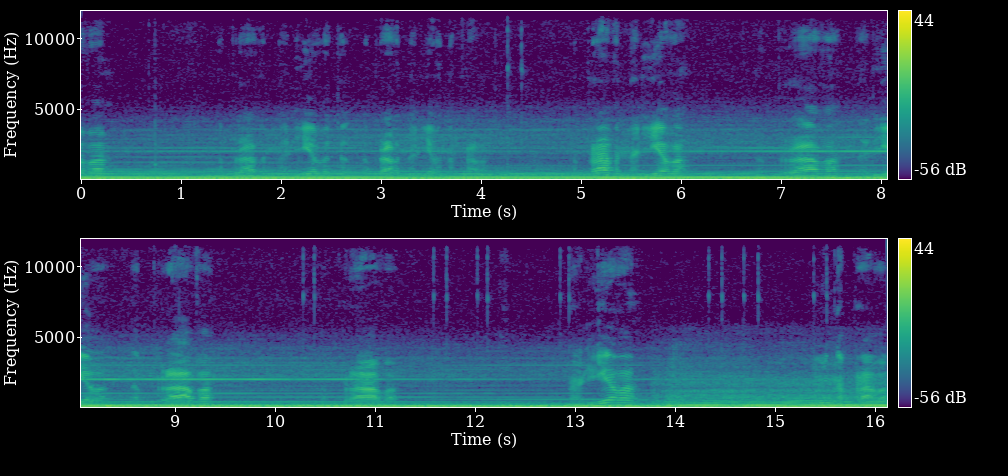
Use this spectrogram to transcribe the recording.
Налево. Направо, налево, направо, налево, направо. Направо, налево. Направо, налево, направо. Направо. Налево. Ну и направо.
